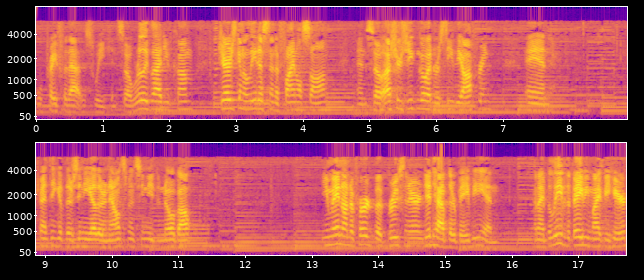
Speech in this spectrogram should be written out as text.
we'll pray for that this week. And so, really glad you've come. Jared's going to lead us in a final song. And so, ushers, you can go ahead and receive the offering. And I'm trying to think if there's any other announcements you need to know about. You may not have heard, but Bruce and Aaron did have their baby, and and I believe the baby might be here.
